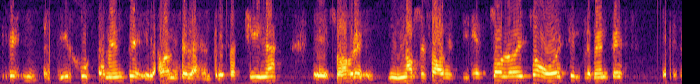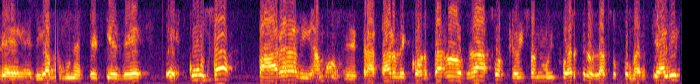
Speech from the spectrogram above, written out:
quiere impedir justamente el avance de las empresas chinas eh, sobre, no se sabe si es solo eso o es simplemente, eh, digamos, una especie de excusa para, digamos, eh, tratar de cortar los lazos que hoy son muy fuertes, los lazos comerciales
